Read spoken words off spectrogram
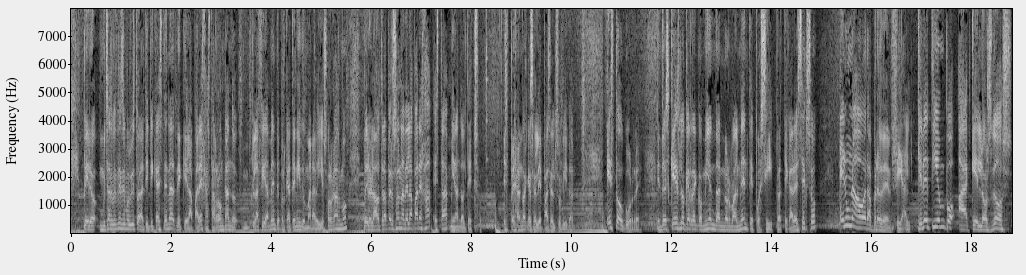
pero muchas veces hemos visto la típica escena de que la pareja está roncando plácidamente porque ha tenido un maravilloso orgasmo, pero la otra persona de la pareja está mirando al techo, esperando a que se le pase el subidón. Esto ocurre. Entonces, ¿qué es lo que recomiendan normalmente? Pues sí, practicar el sexo en una hora prudencial, que dé tiempo a que los dos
